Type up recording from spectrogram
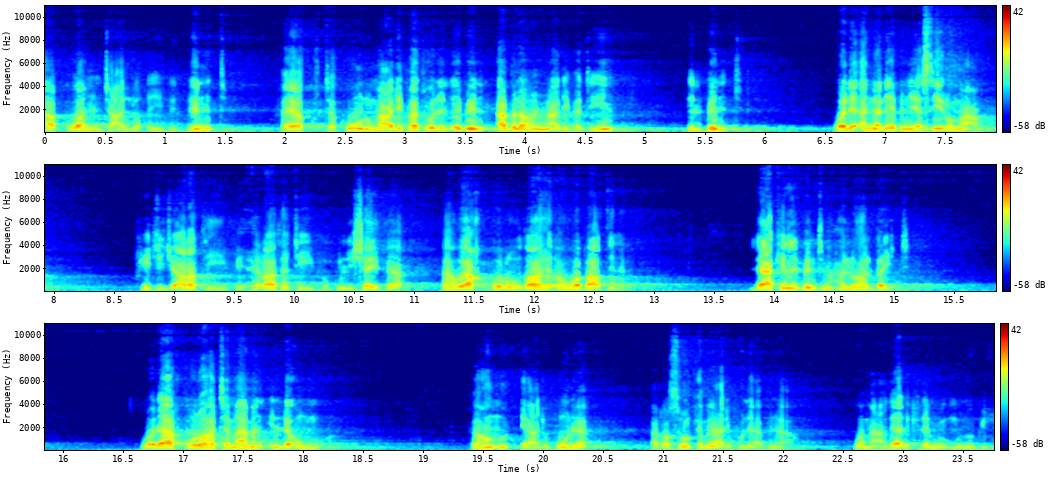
أقوى من تعلقه بالبنت فتكون معرفته للابن أبلغ من معرفته للبنت ولأن الابن يسير معه في تجارته في حراثته في كل شيء فهو يخبر ظاهره وباطنه. لكن البنت محلها البيت ولا يخبرها تماما إلا أمها فهم يعرفون الرسول كما يعرفون أبناءهم ومع ذلك لم يؤمنوا به.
